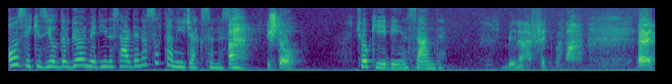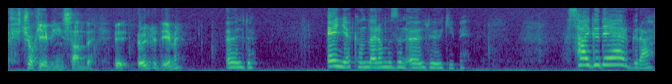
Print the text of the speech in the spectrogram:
18 yıldır görmediğiniz halde nasıl tanıyacaksınız? Ah, işte o. Çok iyi bir insandı. Beni affet baba. Evet çok iyi bir insandı. Ee, öldü değil mi? Öldü. En yakınlarımızın öldüğü gibi. Saygıdeğer graf.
